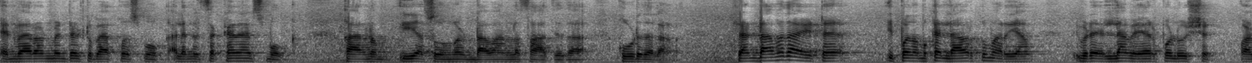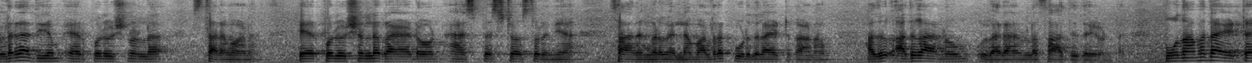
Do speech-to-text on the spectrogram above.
എൻവയറോൺമെന്റൽ ടുബാക്കോ സ്മോക്ക് അല്ലെങ്കിൽ സെക്കൻഡ് ഹാൻഡ് സ്മോക്ക് കാരണം ഈ അസുഖങ്ങൾ ഉണ്ടാവാനുള്ള സാധ്യത കൂടുതലാണ്. രണ്ടാമതായിട്ട് ഇപ്പോൾ നമുക്കെല്ലാവർക്കും അറിയാം ഇവിടെ എല്ലാം എയർ പൊല്യൂഷൻ വളരെയധികം എയർ പൊല്യൂഷനുള്ള സ്ഥലമാണ്. എയർ പൊല്യൂഷനിൽ റാഡോൺ ആസ്പെസ്റ്റോസ് തുടങ്ങിയ സാധനങ്ങളും എല്ലാം വളരെ കൂടുതലായിട്ട് കാണാം. അത് അത് കാരണവും വരാനുള്ള സാധ്യതയുണ്ട്. മൂന്നാമതായിട്ട്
